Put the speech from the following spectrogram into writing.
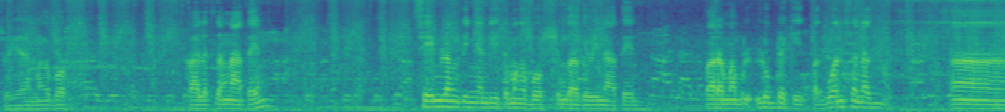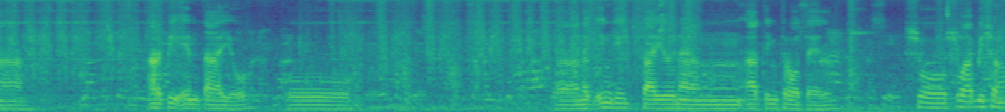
So yan mga boss. Kalat lang natin. Same lang din yan dito mga boss yung gagawin natin. Para ma-lubricate. Pag once na nag ah, RPM tayo o ah, nag-engage tayo ng ating throttle so swabe siyang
